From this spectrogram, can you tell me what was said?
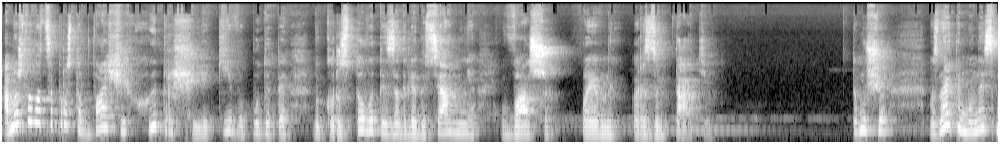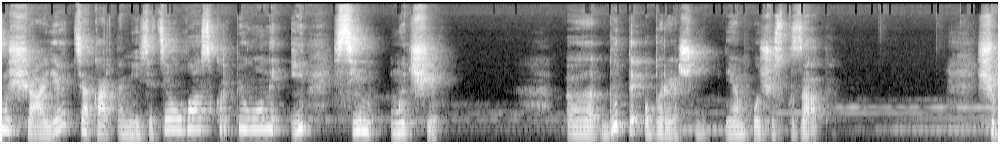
А можливо, це просто ваші хитрощі, які ви будете використовувати задля досягнення ваших певних результатів. Тому що, ви знаєте, мене смущає ця карта місяця у вас, скорпіони, і сім мечів. Е, Будьте обережні, я вам хочу сказати. Щоб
